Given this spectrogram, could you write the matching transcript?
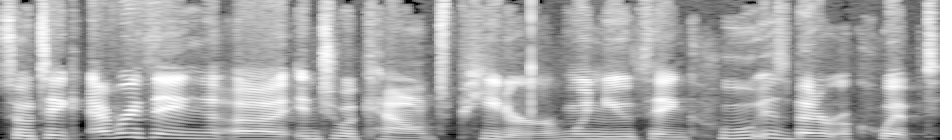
So take everything uh, into account, Peter, when you think who is better equipped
